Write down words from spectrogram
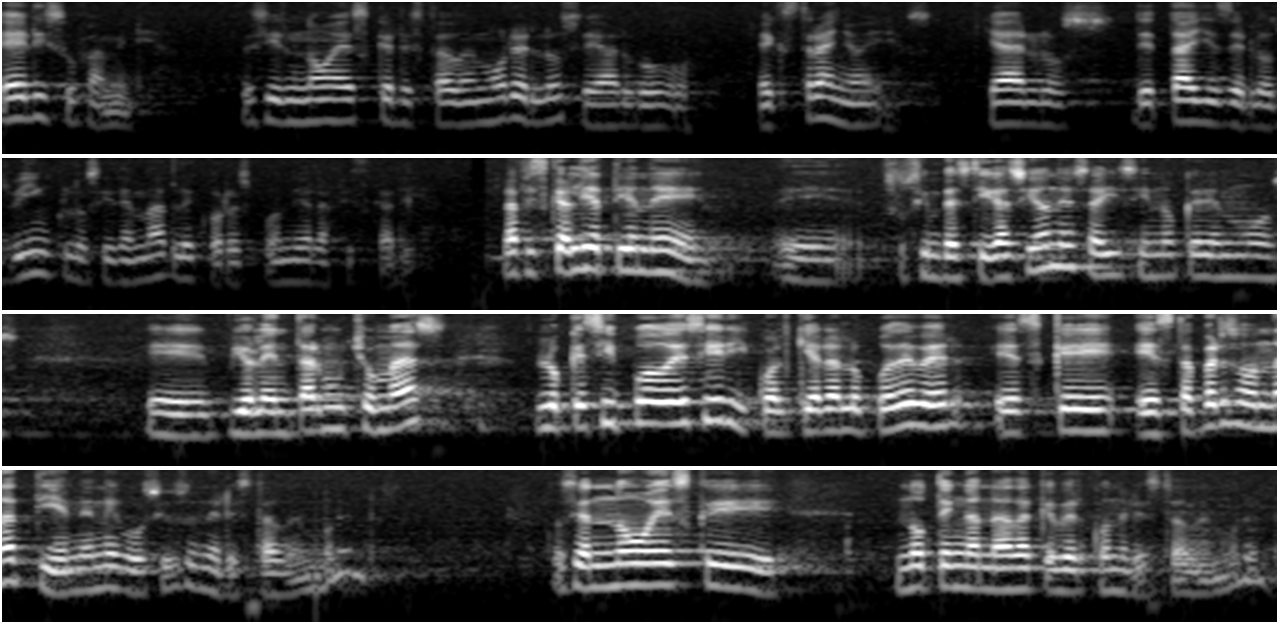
él y su familia. Es decir, no es que el estado de Morelos sea algo extraño a ellos. Ya los detalles de los vínculos y demás le corresponde a la Fiscalía. La Fiscalía tiene eh, sus investigaciones, ahí si no queremos eh, violentar mucho más. Lo que sí puedo decir, y cualquiera lo puede ver, es que esta persona tiene negocios en el estado de Morelos. O sea, no es que no tenga nada que ver con el Estado de Morelos.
